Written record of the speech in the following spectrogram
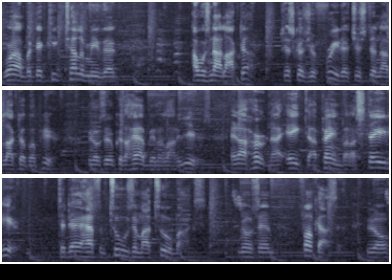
ground, but they keep telling me that I was not locked up. Just because you're free, that you're still not locked up up here. You know what I'm saying? Because I have been a lot of years. And I hurt and I ached, I pained, but I stayed here. Today I have some tools in my toolbox. You know what I'm saying? From Casa. You know,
